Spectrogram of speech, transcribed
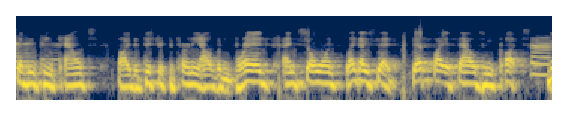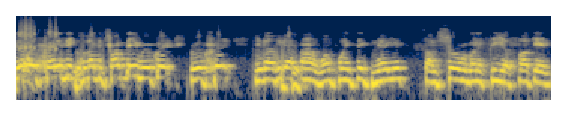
17 counts by the district attorney Alvin Bragg and so on. Like I said, death by a thousand cuts. You know what's crazy about the Trump thing, real quick, real quick. You know, he got fined 1.6 million, so I'm sure we're going to see a fucking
